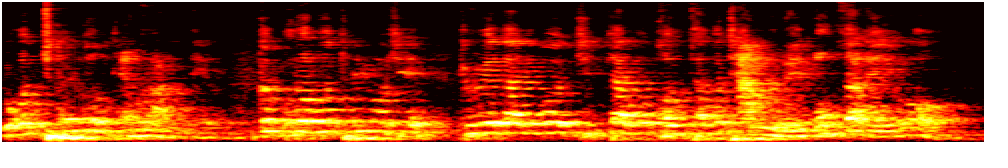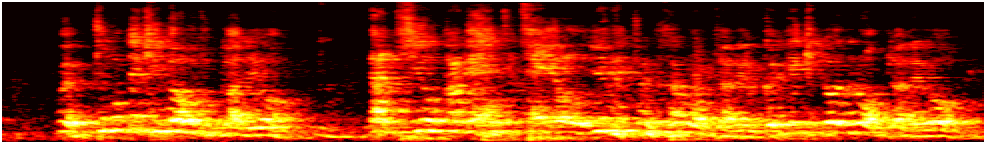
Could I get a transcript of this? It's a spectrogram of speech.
요건 천국 대본하는데요. 그 물어보면 틀림없이 교회 다니고 집 살고 건사고 장로래요. 목사래요. 왜? 죽을 때 기도하고 죽을 거 아니에요. 난 지옥 가게 해주세요. 이렇게 줄 상관없잖아요. 그렇게 기도하는 는 없잖아요.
